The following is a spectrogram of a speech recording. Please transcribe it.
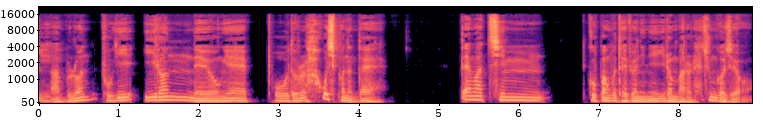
예. 아, 물론 북이 이런 내용의 보도를 하고 싶었는데 때마침 국방부 대변인이 이런 말을 해준 거죠.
